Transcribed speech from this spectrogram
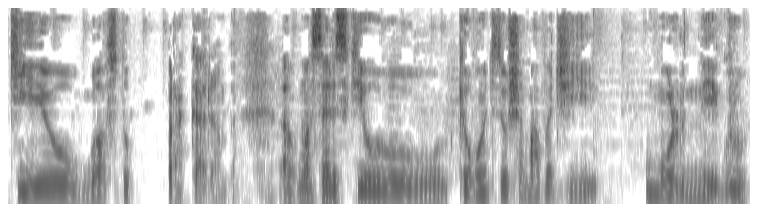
que eu gosto pra caramba. Algumas séries que eu, que eu antes eu chamava de humor negro,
